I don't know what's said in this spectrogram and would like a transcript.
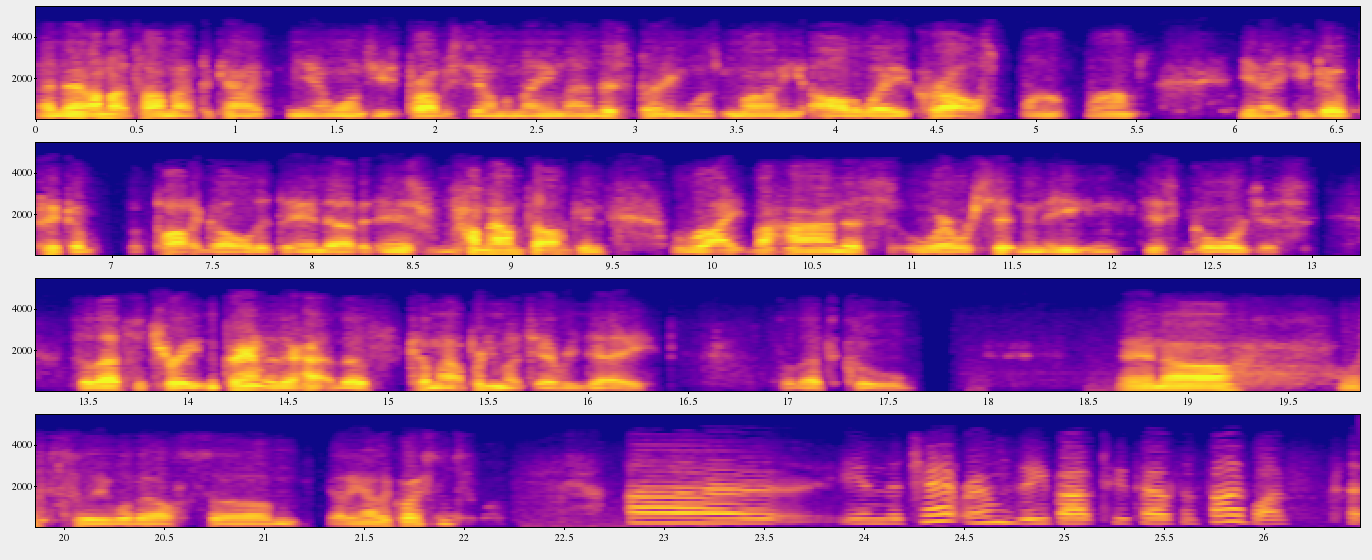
and then I'm not talking about the kind of you know ones you probably see on the mainland. This thing was money all the way across. You know, you could go pick up a pot of gold at the end of it, and it's I'm talking right behind us where we're sitting and eating. Just gorgeous. So that's a treat. And apparently, they're those come out pretty much every day, so that's cool. And uh let's see what else. Um, got any other questions? Uh, in the chat room, Zbop 2005 wants to,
